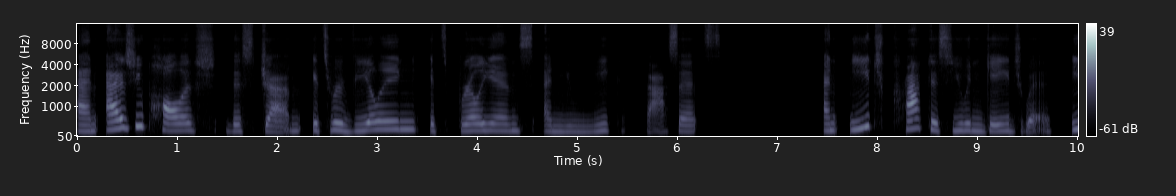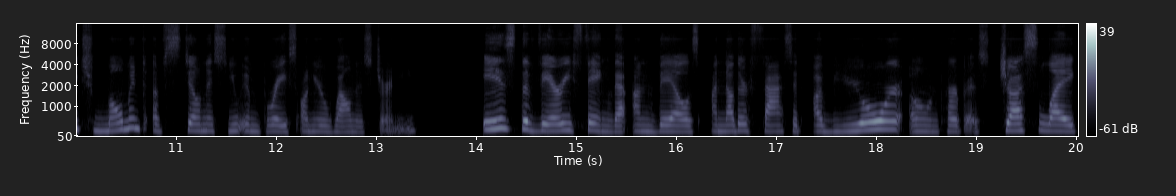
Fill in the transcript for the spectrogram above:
And as you polish this gem, it's revealing its brilliance and unique facets. And each practice you engage with, each moment of stillness you embrace on your wellness journey, is the very thing that unveils another facet of your own purpose, just like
